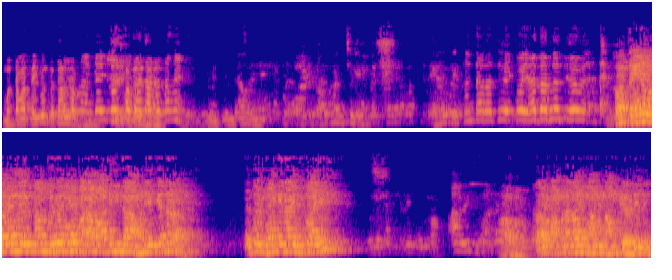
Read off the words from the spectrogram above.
મ- તમારે થઈ ગયું ને તો ચાલુ રાખો કઈ રસ્તો બતાવો તમે તારા સિવાય કોઈ આધાર નથી હવે. હવે ત્રણ વર્ષમાં એવું કામ થયું તો મારા માની લીધા. મને કે ને એ તો છ મહિના એવું તો આવી આવી હા હા. તારો બાપના નામ મારું નામ પેરડી નહીં.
